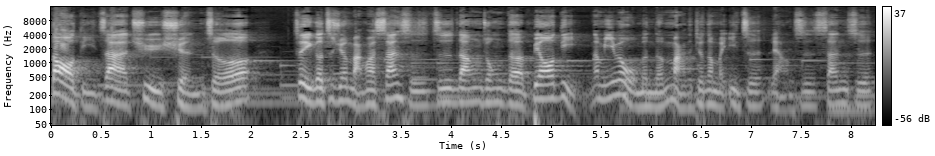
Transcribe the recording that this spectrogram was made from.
到底在去选择这个自选板块三十只当中的标的，那么因为我们能买的就那么一只、两只、三只，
